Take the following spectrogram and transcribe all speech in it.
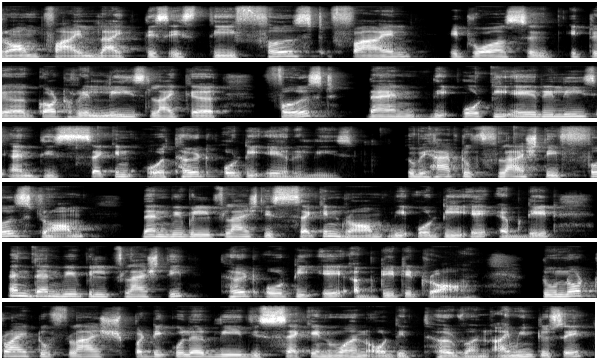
ROM file like this is the first file. It was, uh, it uh, got released like uh, first, then the OTA release and the second or third OTA release. So we have to flash the first ROM then we will flash the second ROM, the OTA update, and then we will flash the third OTA updated ROM. Do not try to flash particularly the second one or the third one. I mean to say,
